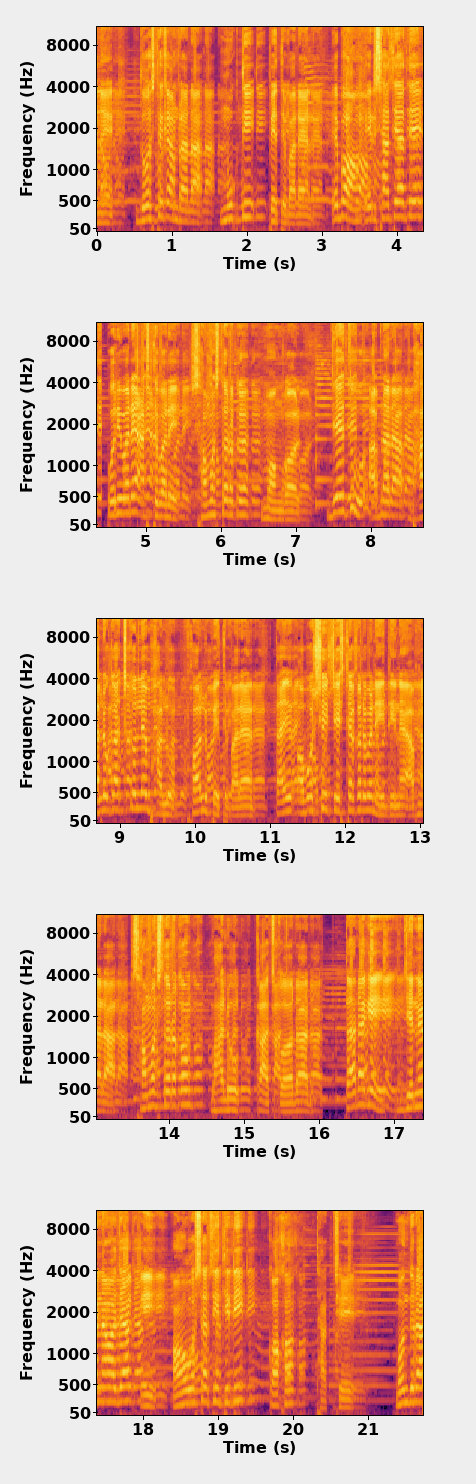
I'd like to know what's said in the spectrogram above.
অনেক দোষ থেকে আপনারা মুক্তি পেতে পারেন। এবং এর সাথে সাথে পরিবারে আসতে পারে সমস্ত রকম মঙ্গল। যেহেতু আপনারা ভালো কাজ করলে ভালো ফল পেতে পারেন। তাই অবশ্যই চেষ্টা করবেন এই দিনে আপনারা সমস্ত রকম ভালো কাজ করার। তার আগে জেনে নেওয়া যাক এই অমাবস্যা তিথিটি কখন থাকছে? বন্ধুরা,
